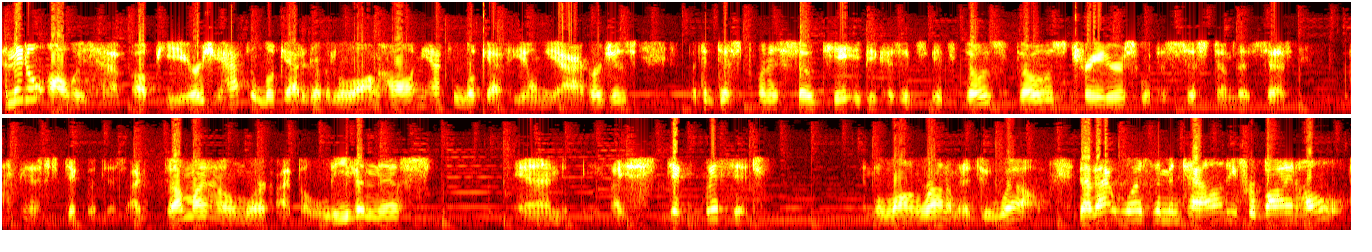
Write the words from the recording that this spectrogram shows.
and they don't always have up years. You have to look at it over the long haul, and you have to look at the only averages. But the discipline is so key because it's it's those those traders with a system that says, "I'm going to stick with this. I've done my homework. I believe in this, and if I stick with it, in the long run, I'm going to do well." Now that was the mentality for buy and hold,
